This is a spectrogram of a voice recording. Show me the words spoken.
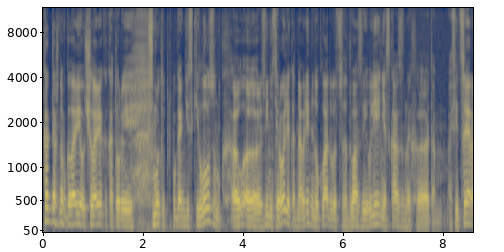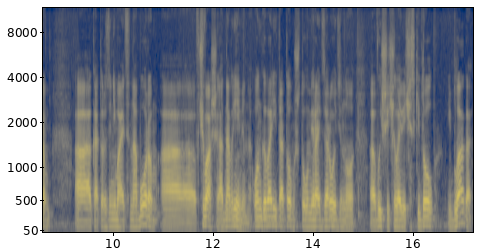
Как должно в голове у человека, который смотрит пропагандистский лозунг, э, э, извините, ролик, одновременно укладываться два заявления, сказанных э, там, офицером, э, который занимается набором э, в Чувашии одновременно. Он говорит о том, что умирать за Родину э, – высший человеческий долг и благо,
